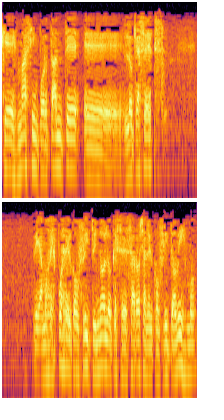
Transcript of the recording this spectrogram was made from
que es más importante eh, lo que haces, digamos, después del conflicto y no lo que se desarrolla en el conflicto mismo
